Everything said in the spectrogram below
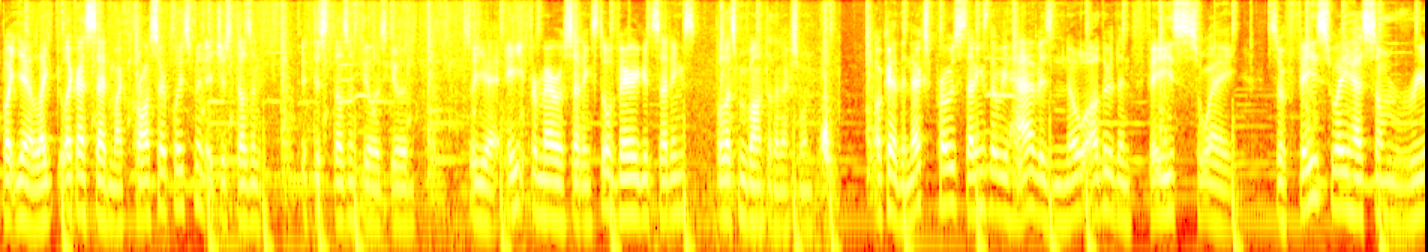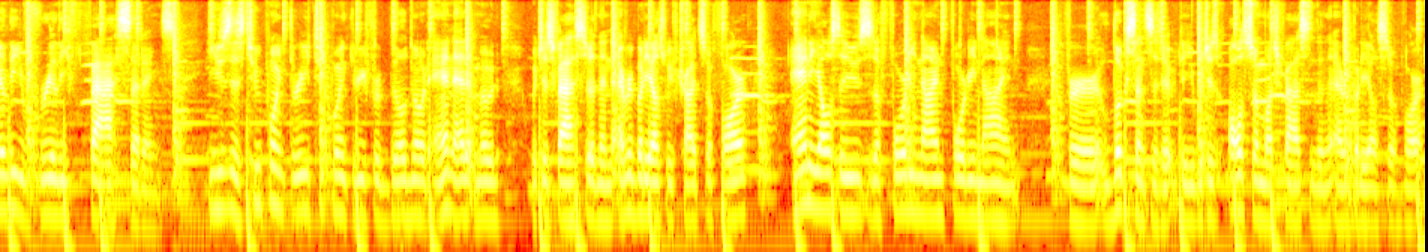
But yeah, like like I said, my crosshair placement, it just doesn't it just doesn't feel as good. So yeah, 8 for Mero settings. Still very good settings, but let's move on to the next one. Okay, the next pro settings that we have is no other than FaZe Sway. So FaZe Sway has some really, really fast settings. He uses 2.3, 2.3 for build mode and edit mode, which is faster than everybody else we've tried so far. And he also uses a 4949 for look sensitivity, which is also much faster than everybody else so far.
